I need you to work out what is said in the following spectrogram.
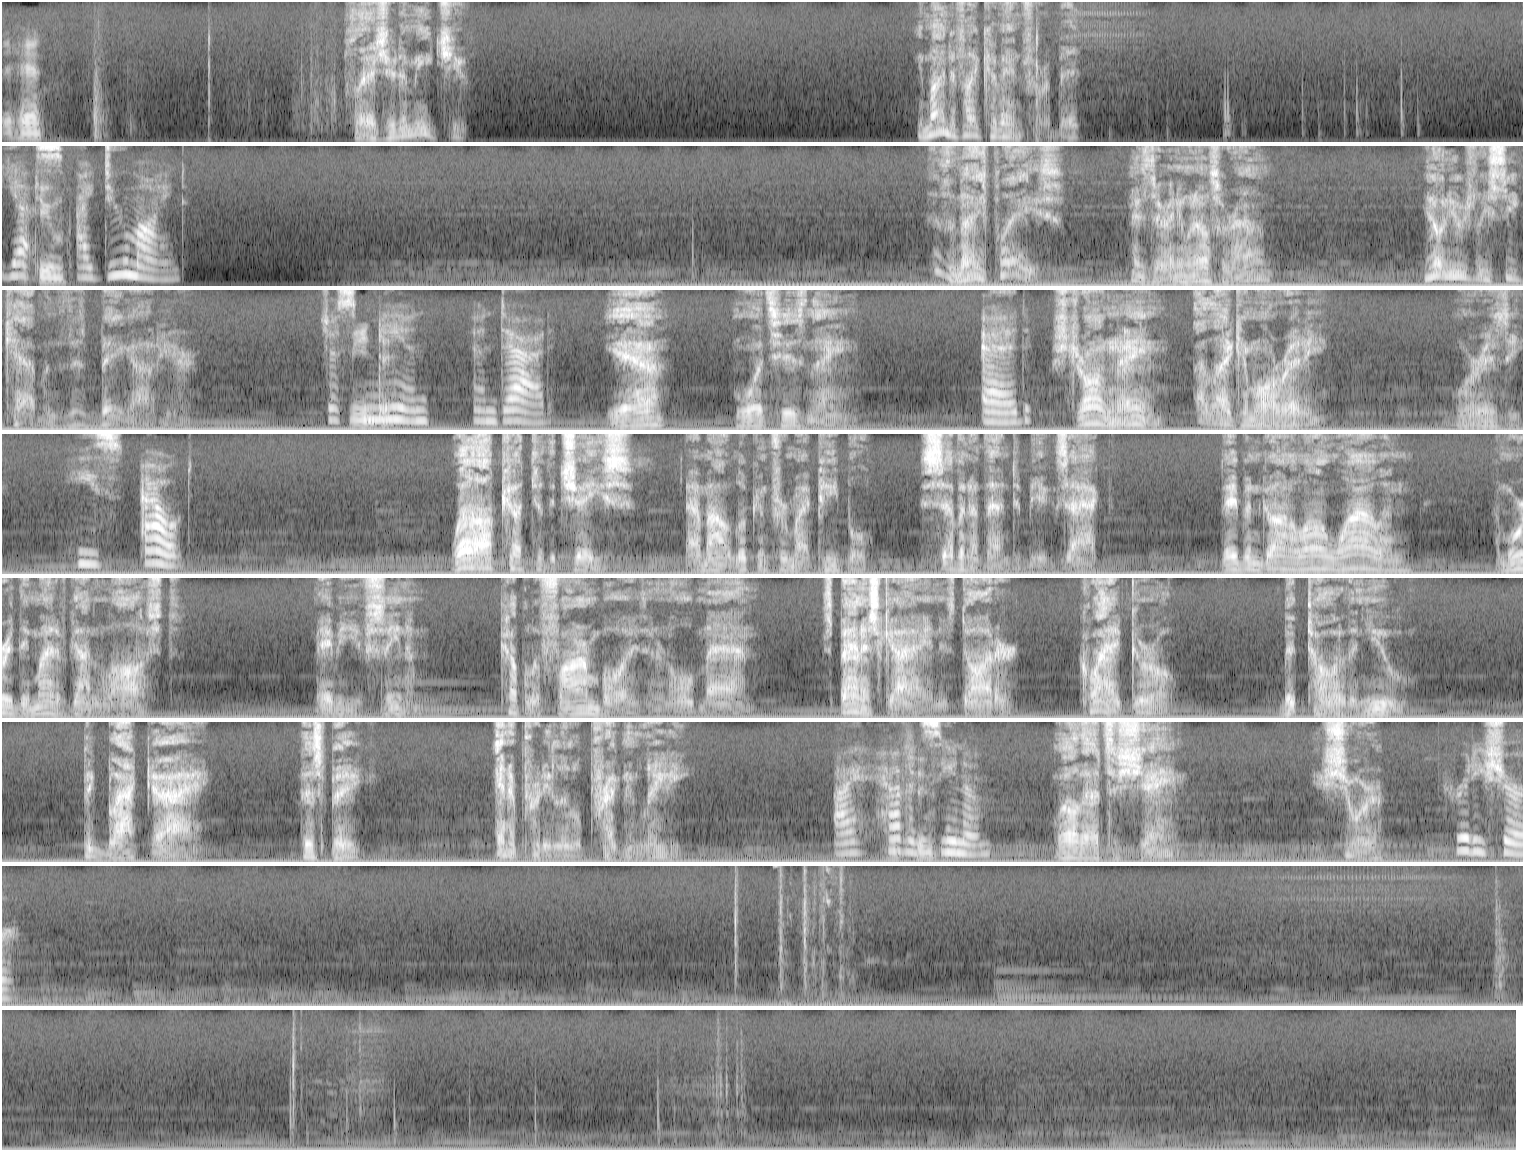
Your hand. Pleasure to meet you. You mind if I come in for a bit? Yes, do- I do mind. This is a nice place. Is there anyone else around? You don't usually see cabins this big out here. Just Me me, and and, and Dad. Yeah? What's his name? Ed, Strong name. I like him already. Where is he? he's out. Well, I'll cut to the chase. I'm out looking for my people. Seven of them, to be exact. They've been gone a long while, and I'm worried they might have gotten lost. Maybe you've seen them. A Couple of farm boys and an old man. Spanish guy and his daughter. Quiet girl. Bit taller than you. Big black guy. This big. And a pretty little pregnant lady. I haven't seen- seen him. Well, that's a shame. You sure? Pretty sure.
